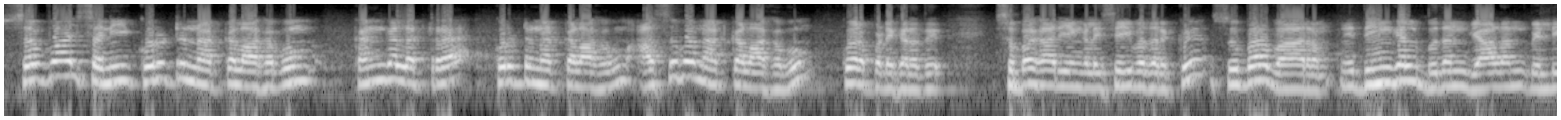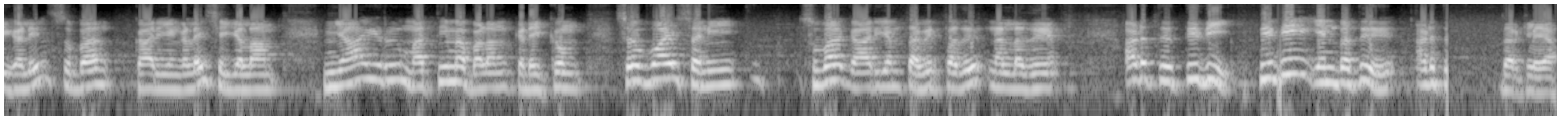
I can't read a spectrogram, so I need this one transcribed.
செவ்வாய் சனி குருட்டு நாட்களாகவும் கண்களற்ற குருட்டு நாட்களாகவும் அசுப நாட்களாகவும் கூறப்படுகிறது. சுபகாரியங்களை செய்வதற்கு சுப வாரம். திங்கள் புதன் வியாழன் வெள்ளிகளில் சுப காரியங்களை செய்யலாம். ஞாயிறு மத்திம பலன் கிடைக்கும். செவ்வாய் சனி சுப காரியம் தவிர்ப்பது நல்லது. அடுத்து திதி. திதி என்பது அடுத்து இல்லையா?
